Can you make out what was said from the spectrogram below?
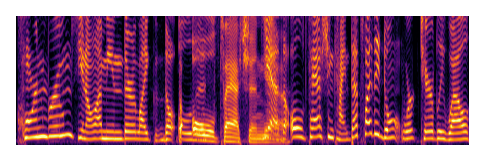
corn brooms, you know, I mean, they're like the, oldest. Old fashioned, yeah. yeah, the old fashioned kind. That's why they don't work terribly well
